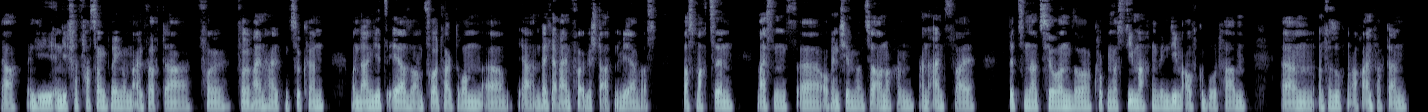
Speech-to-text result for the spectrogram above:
ja, in die, in die Verfassung bringen, um einfach da voll, voll reinhalten zu können. Und dann geht's eher so am Vortag drum, äh, ja, in welcher Reihenfolge starten wir, was, was macht Sinn. Meistens äh, orientieren wir uns ja auch noch an, an ein, zwei Spitzennationen, so gucken, was die machen, wen die im Aufgebot haben ähm, und versuchen auch einfach dann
